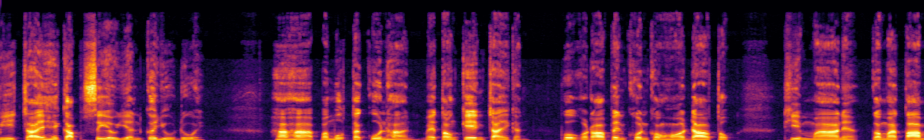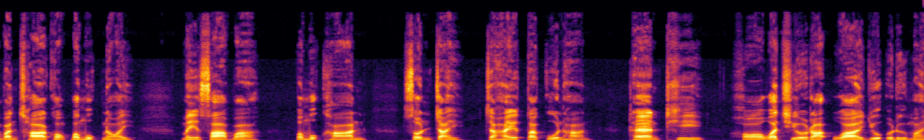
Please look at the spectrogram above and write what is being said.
มีใจให้กับเซียวเหยียนก็อยู่ด้วย ฮ่าฮ่าประมุขตระกูลหานไม่ต้องเกรงใจกัน พวกเราเป็นคนของหอดาวตก ที่มาเนี่ยก็มาตามบัญชาของประมุขน้อย ไม่ทราบว่าประมุขหานสนใจจะให้ตระกูลหานแทนที่หอวชิระวายุหรือไม่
